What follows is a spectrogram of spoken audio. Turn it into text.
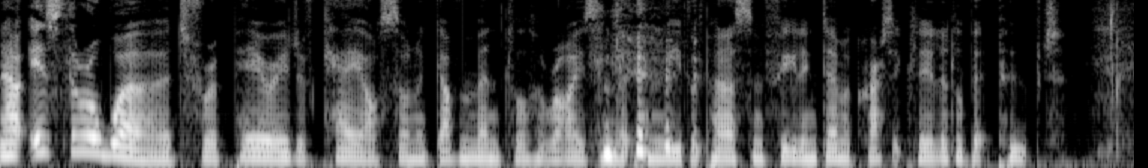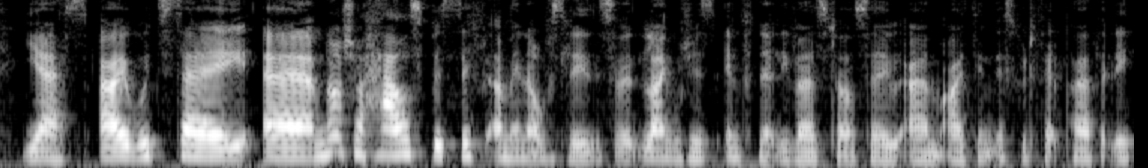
Now, is there a word for a period of chaos on a governmental horizon that can leave a person feeling democratically a little bit pooped? Yes, I would say uh, I'm not sure how specific. I mean, obviously, this uh, language is infinitely versatile, so um, I think this would fit perfectly.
